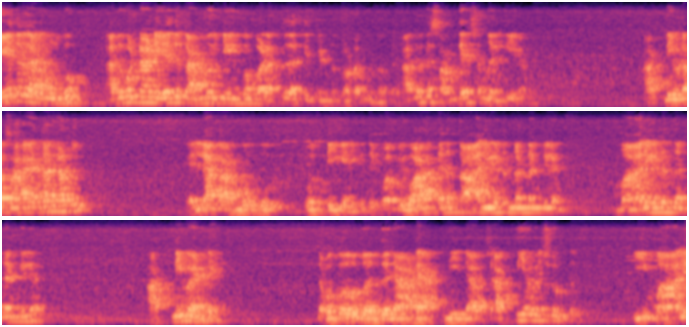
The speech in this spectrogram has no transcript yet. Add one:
ഏത് കർമ്മവും അതുകൊണ്ടാണ് ഏത് കർമ്മവും ചെയ്യുമ്പോൾ വിളക്ക് കത്തിച്ചിട്ട് തുടങ്ങുന്നത്. അതൊരു സന്ദേശം നൽകിയാണ്. അഗ്നിയുടെ സഹായത്താലാണ് എല്ലാ കർമ്മവും പൂർത്തീകരിക്കുന്നത് ഇപ്പൊ വിവാഹത്തിന് താലി ഇടുന്നുണ്ടെങ്കിൽ മാല ഇടുന്നുണ്ടെങ്കിൽ അഗ്നി വേണ്ടേ? നമുക്ക് ബന്ധുരാടെ അഗ്നിന്റെ ആവശ്യം. അഗ്നി ആവശ്യമുണ്ട്. ഈ മാല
